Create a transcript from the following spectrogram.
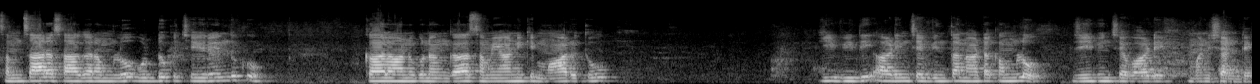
సంసార సాగరంలో ఒడ్డుకు చేరేందుకు కాలానుగుణంగా సమయానికి మారుతూ ఈ విధి ఆడించే వింత నాటకంలో జీవించేవాడే మనిషి అంటే.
